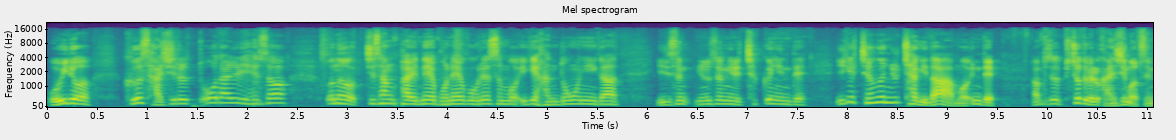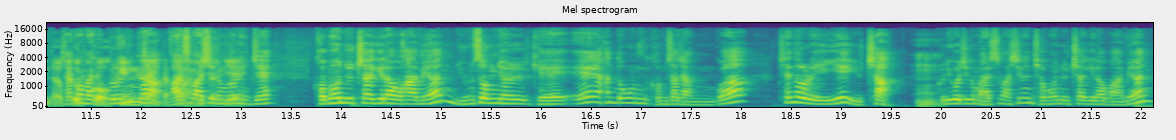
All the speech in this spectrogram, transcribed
오히려 그 사실을 또 달리 해서 어느 지상파에 내보내고 그래서 뭐 이게 한동훈이가 이승, 윤석열의 측근인데 이게 정언 유착이다. 뭐 근데 아무튼 저도 별로 관심 없습니다. 잠깐만요. 없고 굉장히 그러니까 답답합니다. 말씀하시는 예. 거는 이제 검언 유착이라고 하면 윤석열계의 한동훈 검사장과 채널 A의 유착 음. 그리고 지금 말씀하시는 정원 유착이라고 하면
